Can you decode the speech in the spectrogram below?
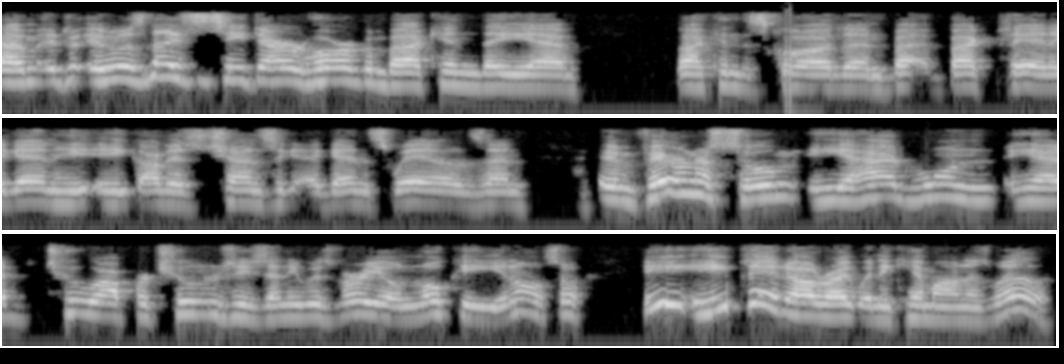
um, it, it was nice to see Daryl Horgan back in the um, back in the squad and back, back playing again. He he got his chance against Wales, and in fairness to him, he had one, he had two opportunities, and he was very unlucky, you know. So he he played all right when he came on as well.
